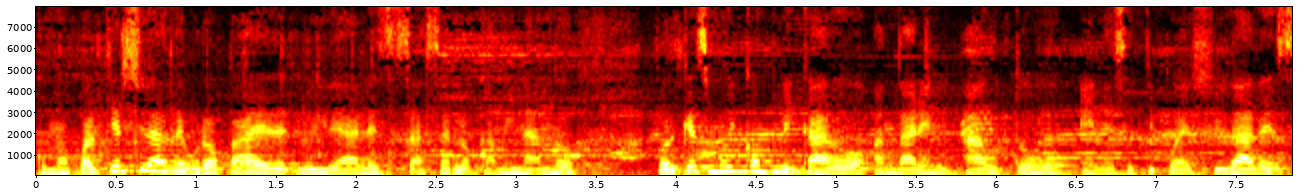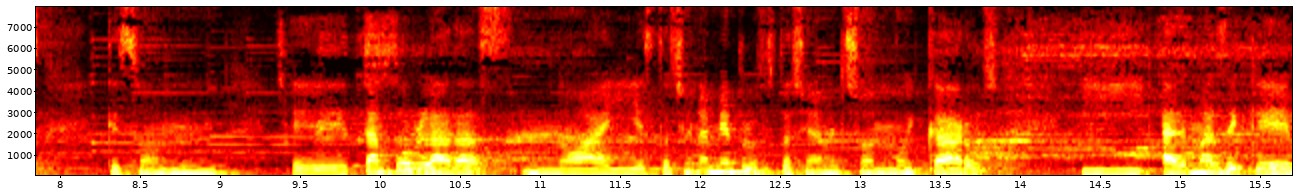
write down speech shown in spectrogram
como cualquier ciudad de Europa, eh, lo ideal es hacerlo caminando porque es muy complicado andar en auto en ese tipo de ciudades que son eh, tan pobladas, no hay estacionamiento, los estacionamientos son muy caros y además de que,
